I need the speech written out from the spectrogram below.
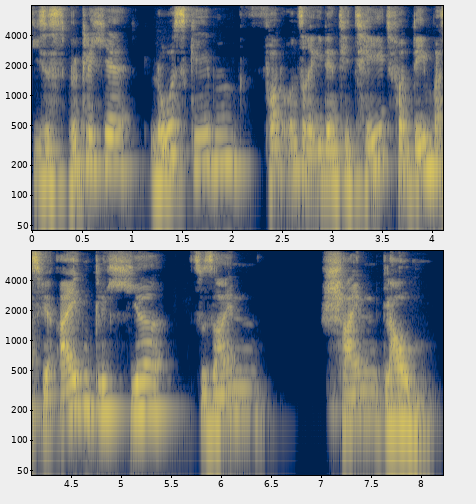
dieses wirkliche Losgeben von unserer Identität, von dem, was wir eigentlich hier zu sein scheinen, glauben.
